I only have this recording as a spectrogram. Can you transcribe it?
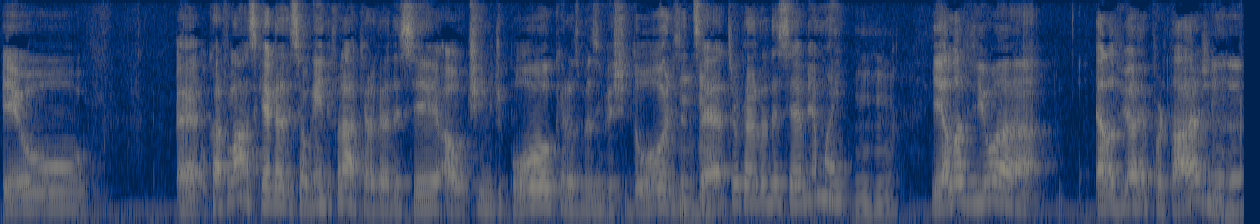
eu. É, o cara falou: Ah, você quer agradecer alguém? Eu falei: Ah, quero agradecer ao time de poker, aos meus investidores, Uhum. etc. Eu quero agradecer a minha mãe. Uhum. E ela viu a. Ela viu a reportagem Uhum.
